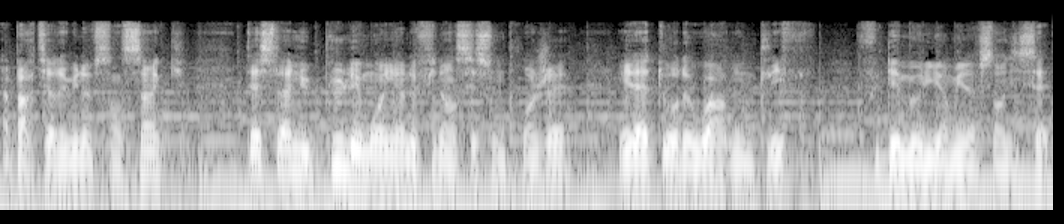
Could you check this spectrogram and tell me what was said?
À partir de 1905, Tesla n'eut plus les moyens de financer son projet et la tour de Wardenclyffe fut démolie en 1917.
